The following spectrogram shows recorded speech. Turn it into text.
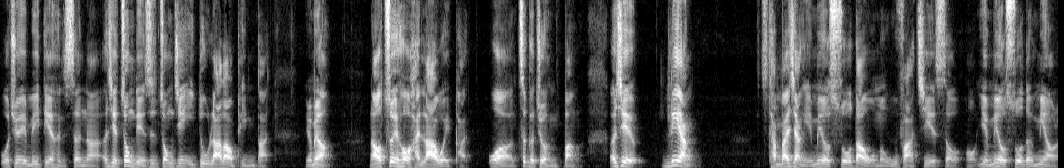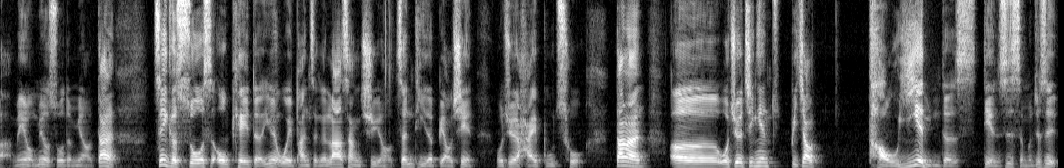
我觉得也没跌很深啊，而且重点是中间一度拉到平盘，有没有？然后最后还拉尾盘，哇，这个就很棒，而且量。坦白讲，也没有说到我们无法接受哦，也没有说的妙啦，没有没有说的妙。当然，这个说是 OK 的，因为尾盘整个拉上去哦，整体的表现我觉得还不错。当然，呃，我觉得今天比较讨厌的点是什么？就是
